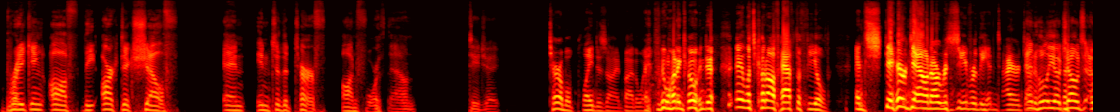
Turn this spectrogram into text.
breaking off the Arctic shelf and into the turf on fourth down. TJ. Terrible play design, by the way. If we want to go into, hey, let's cut off half the field and stare down our receiver the entire time. And Julio Jones, uh,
